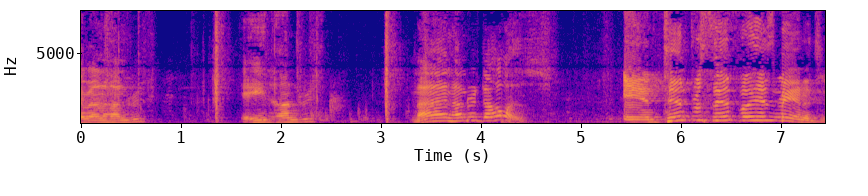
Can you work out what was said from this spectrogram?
Seven hundred, eight hundred, nine hundred dollars, And 10% for his manager.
